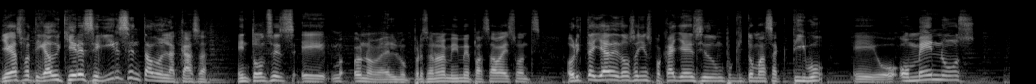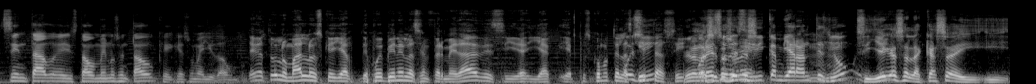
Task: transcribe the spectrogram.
llegas fatigado y quieres seguir sentado en la casa. Entonces, eh, no- bueno, en lo personal a mí me pasaba eso antes. Ahorita ya de dos años para acá ya he sido un poquito más activo eh, o, o menos sentado, he estado menos sentado, que, que eso me ha ayudado un poco. Deja tú lo malo es que ya después vienen las enfermedades y, y- y, pues cómo te las Pues quitas, sí. Mira, Por la eso es- decidí cambiar antes yo. güey. Si llegas a la casa y, y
